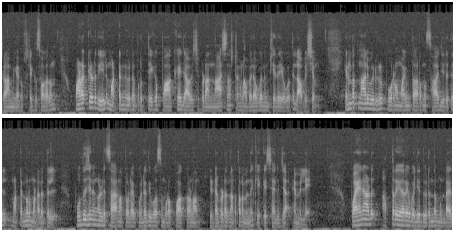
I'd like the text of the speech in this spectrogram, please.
ഗ്രാമിക ന്യൂസിലേക്ക് സ്വാഗതം. മഴക്കെടുതിയിൽ മട്ടന്നൂരിന് പ്രത്യേക പാക്കേജ് ആവശ്യപ്പെടാൻ നാശനഷ്ടങ്ങൾ അവലോകനം ചെയ്ത യോഗത്തിൽ ആവശ്യം. എൺപത്തിനാല് വീടുകൾ പൂർണമായും തകർന്ന സാഹചര്യത്തിൽ മട്ടന്നൂർ മണ്ഡലത്തിൽ പൊതുജനങ്ങളുടെ സഹകരണത്തോടെ പുനരധിവാസം ഉറപ്പാക്കാൻ ഇടപെടൽ നടത്തണമെന്ന് K K Shailaja M L A. Wayanad അത്രയേറെ വലിയ ദുരന്തമുണ്ടായ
